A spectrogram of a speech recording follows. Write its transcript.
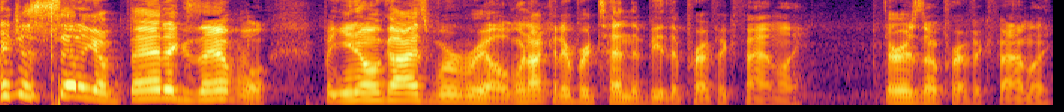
we're just setting a bad example. But you know, guys, we're real. We're not going to pretend to be the perfect family. There is no perfect family.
